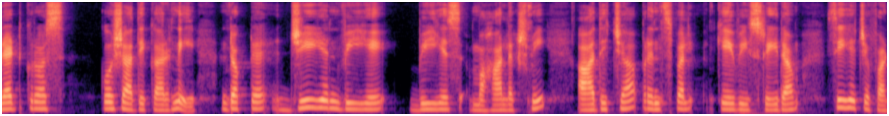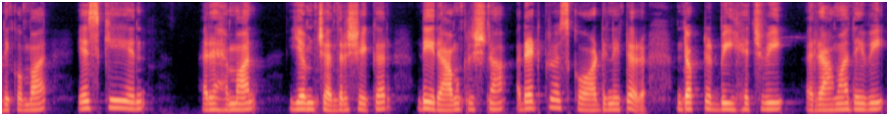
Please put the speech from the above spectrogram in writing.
రెడ్ క్రాస్ కోశాధికారిణి doctor GNVA BS Mahalakshmi Aditya principal KV Sriram CH Phanikumar SKN Rehman M Chandrashekar D. Ramakrishna red cross coordinator doctor BHV Ramadevi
